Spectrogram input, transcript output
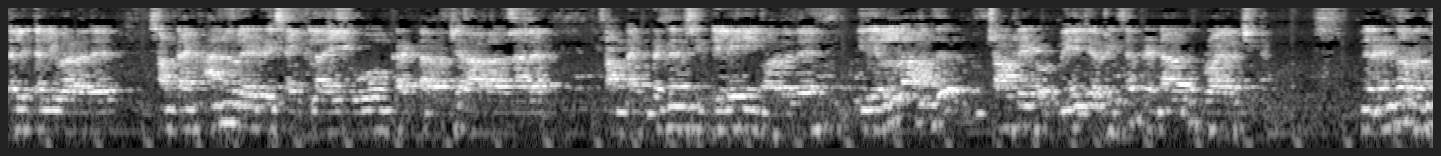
தள்ளி தள்ளி வர்றது. சம்டைம் ஆனுவலேட்டரி சைக்கிள் ஆகி ஓம் கரெக்டா ரப்சர் ஆகாதனால சம்டைம் பிரெக்னன்சி டிலேயிங் வருது இது எல்லாம் வந்து சாக்லேட் ஒரு மேஜர் ரீசன் ரெண்டாவது ப்ராயல் சிக்கன் இந்த ரெண்டும் ரொம்ப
